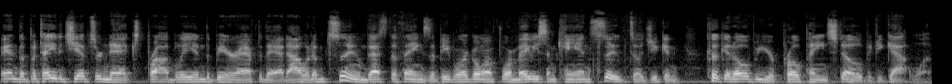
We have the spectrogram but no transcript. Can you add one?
and the potato chips are next, probably, and the beer after that. I would assume that's the things that people are going for. Maybe some canned soup so that you can cook it over your propane stove if you got one.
